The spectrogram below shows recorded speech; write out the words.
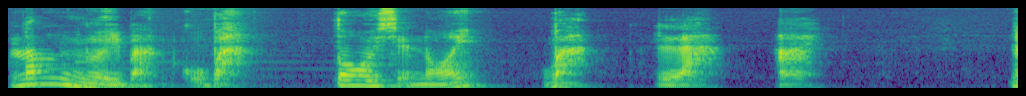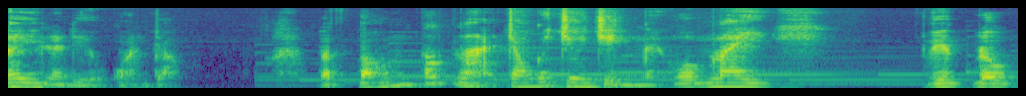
năm người bạn của bạn tôi sẽ nói bạn là ai. Đây là điều quan trọng. Và tóm tắt lại trong cái chương trình ngày hôm nay, việc đầu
